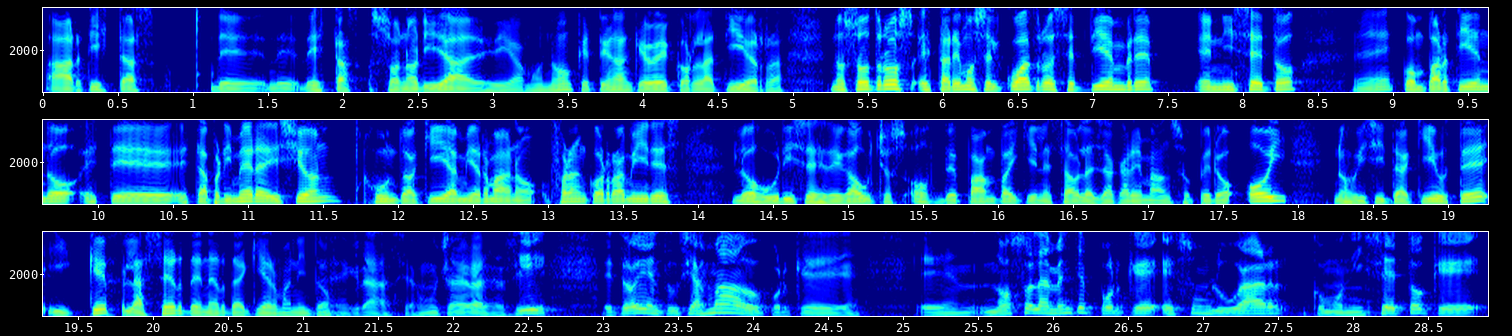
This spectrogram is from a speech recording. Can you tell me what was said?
a artistas de, estas sonoridades, digamos, ¿no? Que tengan que ver con la tierra. Nosotros estaremos el 4 de septiembre en Niceto, eh, compartiendo este, esta primera edición junto aquí a mi hermano Franco Ramírez, los gurises de Gauchos of the Pampa y quien les habla Yacaré Manso. Pero hoy nos visita aquí usted y qué placer tenerte aquí, hermanito. Eh, gracias, muchas gracias. Sí, estoy entusiasmado porque eh, no solamente porque es un lugar como Niceto que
